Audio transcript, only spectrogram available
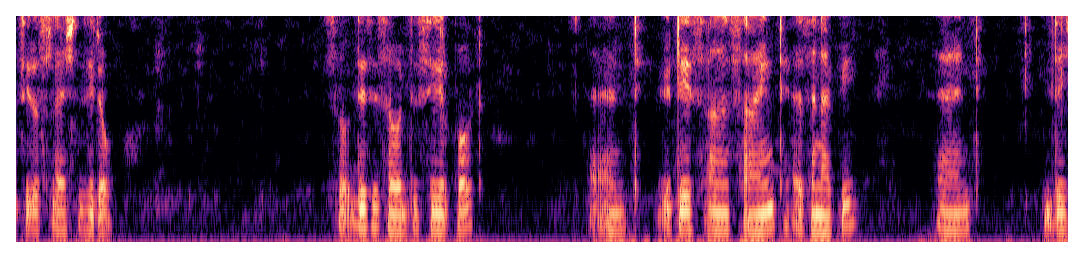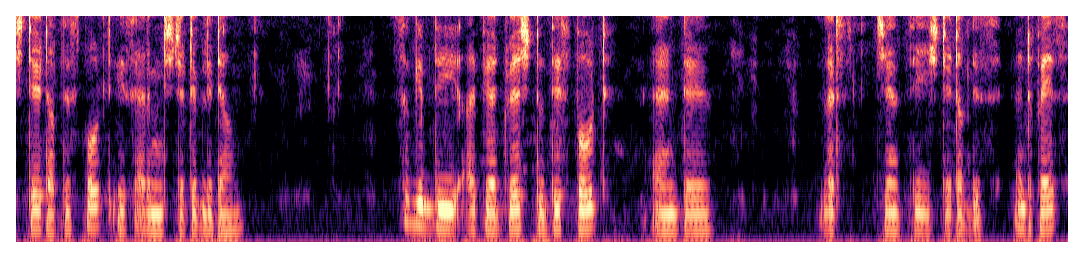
0 slash 0 so this is our the serial port and it is unassigned as an IP and the state of this port is administratively down. So give the IP address to this port and uh, let's change the state of this interface.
